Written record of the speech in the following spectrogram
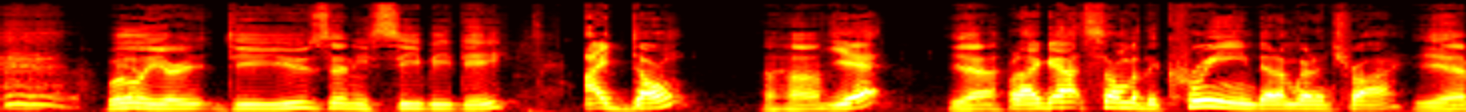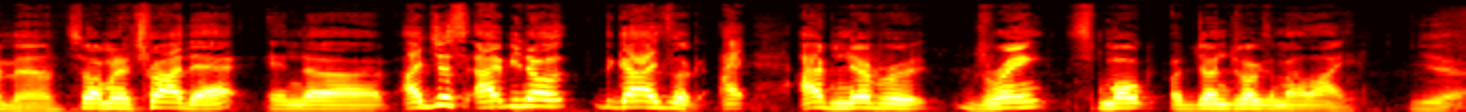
right? Willie, are, do you use any CBD? I don't Uh huh. yet, Yeah. but I got some of the cream that I'm going to try. yeah, man. So I'm going to try that, and uh, I just, I, you know, the guys, look, I, I've never drank, smoked, or done drugs in my life. Yeah.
